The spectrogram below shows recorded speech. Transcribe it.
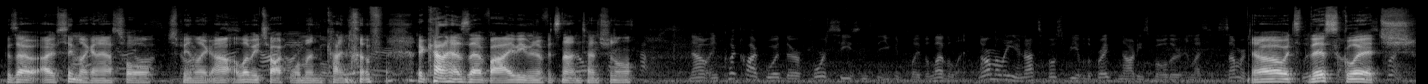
Because I, I seemed like an asshole, just being like, ah, let me talk, woman, kind of. It kind of has that vibe, even if it's not intentional. Now, in Click Clock Wood, there are four seasons that you can play the level in. Normally, you're not supposed to be able to break Nabnut's boulder unless it's summertime. Oh, it's this come glitch.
